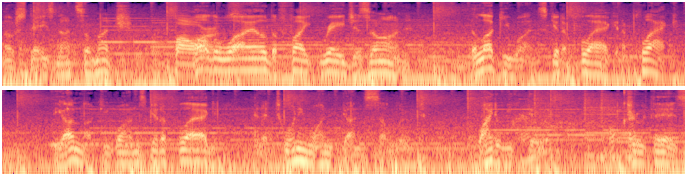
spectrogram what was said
most days not so much. Bars. All the while, the fight rages on. The lucky ones get a flag and a plaque. The unlucky ones get a flag and a 21 gun salute. Why do we do it? Truth is,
